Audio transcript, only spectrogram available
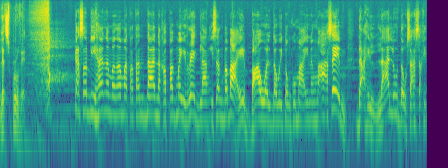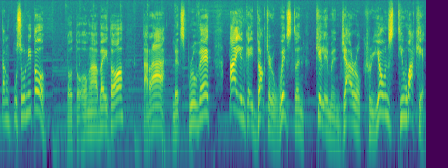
let's prove it. Kasabihan ng mga matatanda na kapag may regla ang isang babae, bawal daw itong kumain ng maasim dahil lalo daw sasakit ang puso nito. Totoo nga ba ito? Tara, let's prove it! Ayon kay Dr. Winston Kilimanjaro Criones Tiwakit,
